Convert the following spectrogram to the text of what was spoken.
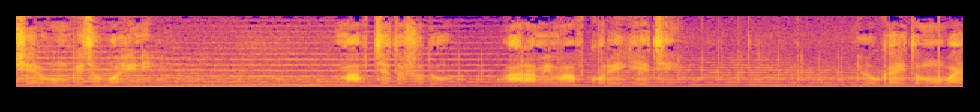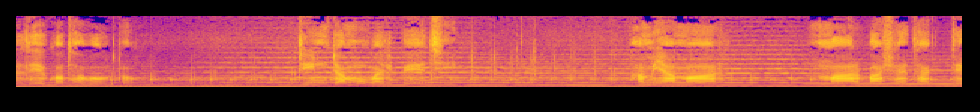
সেরকম কিছু বলিনি। মাপ চেত শুধু, আর আমি মাফ করে গিয়েছি। লুকাই তো মোবাইল দিয়ে কথা বলতো। তিনটা মোবাইল পেয়েছি। আমি আমার মার বাসায় থাকতে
